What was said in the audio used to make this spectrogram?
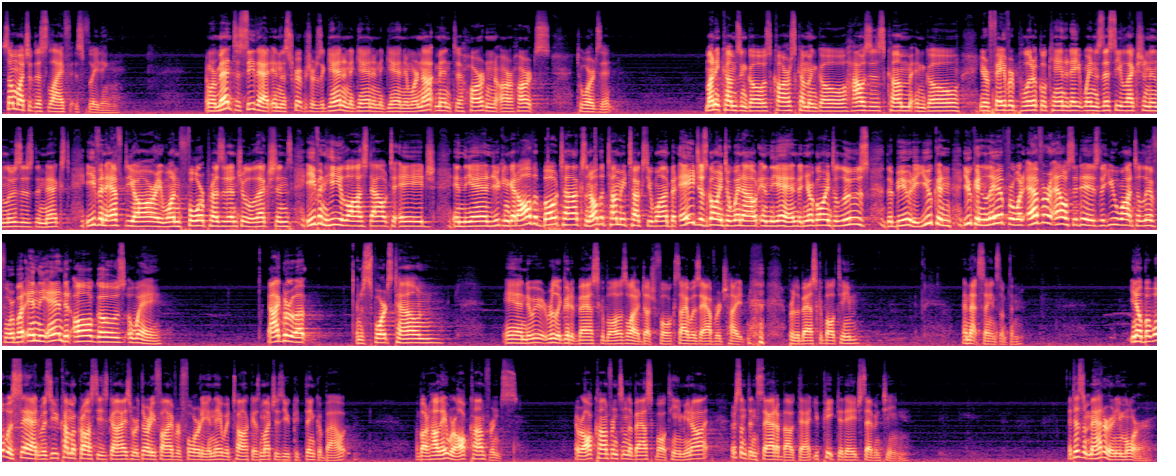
So much of this life is fleeting. And we're meant to see that in the scriptures again and again and again, and we're not meant to harden our hearts towards it. Money comes and goes, cars come and go, houses come and go. Your favorite political candidate wins this election and loses the next. Even FDR, he won four presidential elections. Even he lost out to age in the end. You can get all the Botox and all the tummy tucks you want, but age is going to win out in the end, and you're going to lose the beauty. You can, you can live for whatever else it is that you want to live for, but in the end, it all goes away. I grew up in a sports town, and we were really good at basketball. There was a lot of Dutch folks. I was average height for the basketball team, and that's saying something. You know, but what was sad was you'd come across these guys who were 35 or 40, and they would talk as much as you could think about, about how they were all conference. They were all conference on the basketball team. You know what? There's something sad about that. You peaked at age 17. It doesn't matter anymore.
